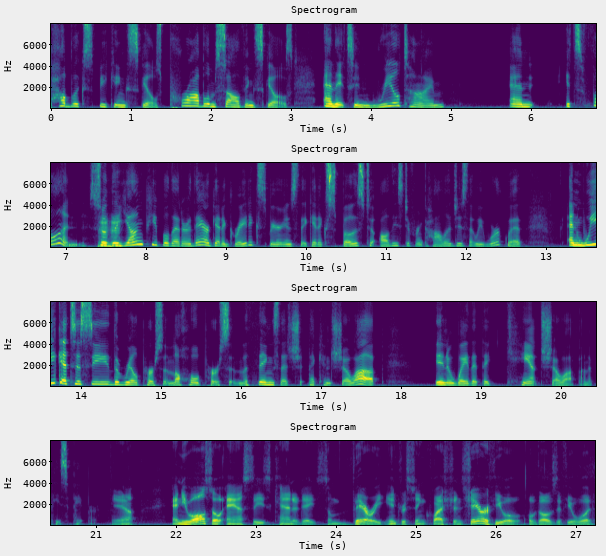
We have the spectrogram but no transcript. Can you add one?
Public speaking skills, problem solving skills. And it's in real time and it's fun. So the mm-hmm. young people that are there get a great experience. They get exposed to all these different colleges that we work with, and we get to see the real person, the whole person, the things that sh- that can show up in a way that they can't show up on a piece of paper. Yeah. And you also ask these candidates some very interesting questions. Share a few of- those if you would.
